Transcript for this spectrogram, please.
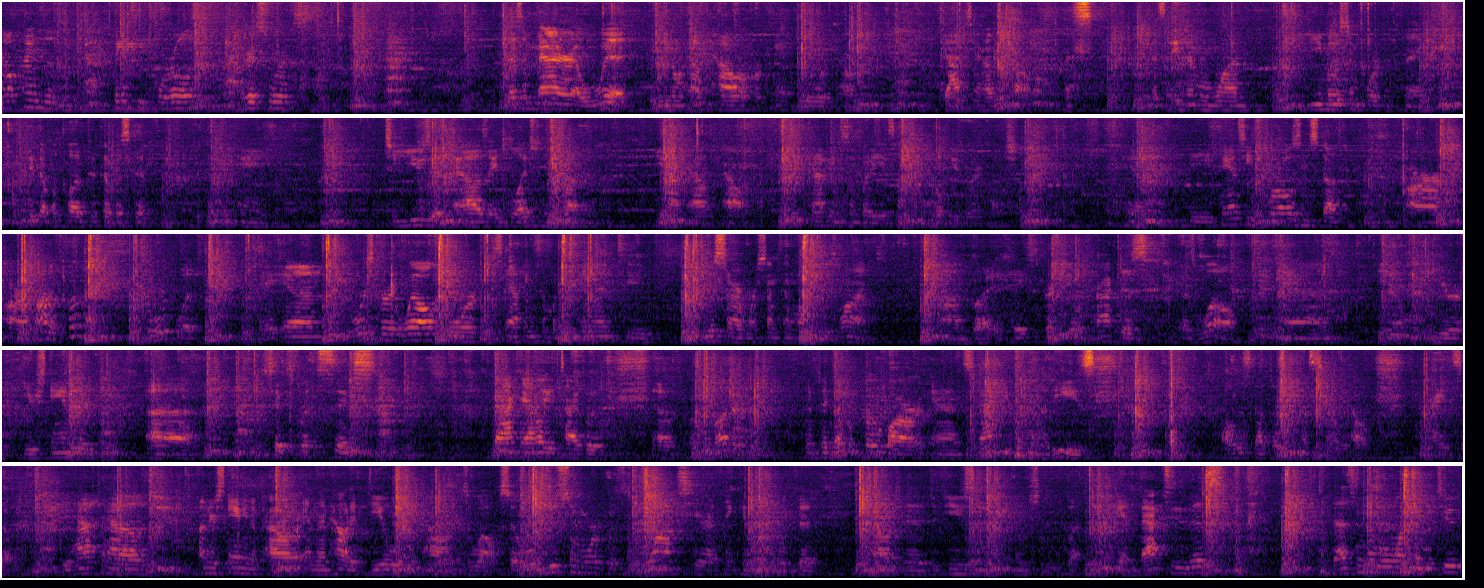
have all kinds of fancy twirls, wrist works. Doesn't matter a whit if you don't have power or can't deal with power. Got to have the power. That's, that's a number one, the most important thing. Pick up a club, pick up a stick, pick up a cane. To use it as a bludgeoning weapon, you have to have power. Tapping somebody is not gonna help you very much. The fancy twirls and stuff are, are lot of fun to work with. Okay, And it works very well for snapping somebody's hand to disarm or something along these lines. Um, but it takes a great deal of practice as well. And, you know, your, your standard, uh, six foot six back alley type of, of, of mother can pick up a crowbar and smack you with one of these all this stuff doesn't necessarily help, right? So you have to have understanding of power and then how to deal with the power as well. So we'll do some work with some blocks here, I think, in a little bit, how to diffuse some information. But again, back to this, that's number one. Number two,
